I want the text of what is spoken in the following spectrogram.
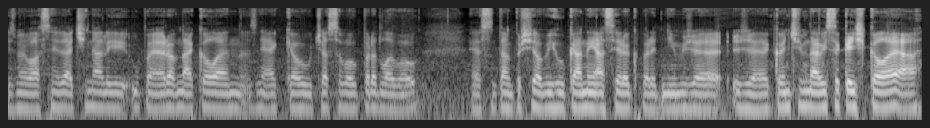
My sme vlastne začínali úplne rovnako len s nejakou časovou prodlevou. Ja som tam prišiel vyhúkaný asi rok pred ním, že, že končím na vysokej škole a,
